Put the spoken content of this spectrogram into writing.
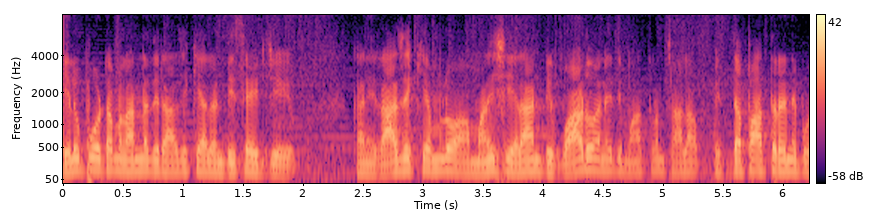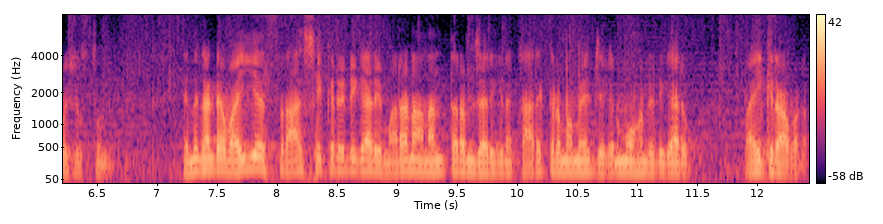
గెలుపోవటములు అన్నది రాజకీయాలను డిసైడ్ చేయవు. కానీ రాజకీయంలో ఆ మనిషి ఎలాంటి వాడు అనేది మాత్రం చాలా పెద్ద పాత్రనే పోషిస్తుంది. ఎందుకంటే వైఎస్ రాజశేఖర రెడ్డి గారి మరణ అనంతరం జరిగిన కార్యక్రమమే జగన్మోహన్ రెడ్డి గారు పైకి రావడం.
